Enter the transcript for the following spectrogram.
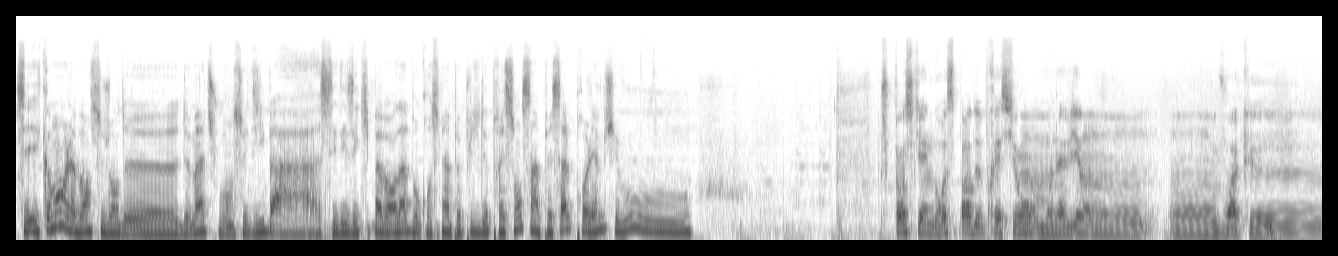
C'est comment on l'aborde ce genre de, de match où on se dit bah c'est des équipes abordables donc on se met un peu plus de pression. C'est un peu ça le problème chez vous ou... Je pense qu'il y a une grosse part de pression. À mon avis, on, on voit que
